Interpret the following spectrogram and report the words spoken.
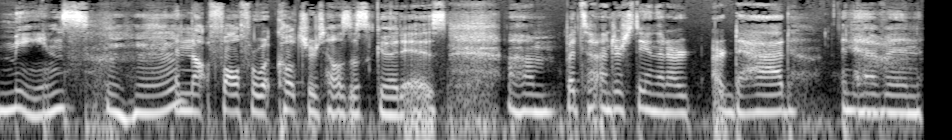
means mm-hmm. and not fall for what culture tells us good is. Um, but to understand that our, our dad, in yeah. heaven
